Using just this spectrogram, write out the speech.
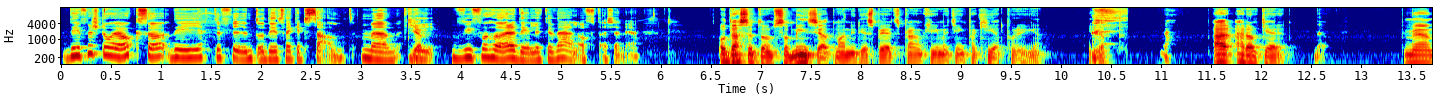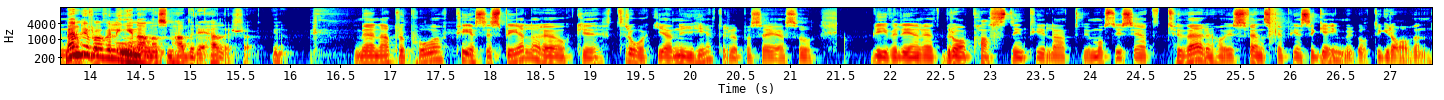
det förstår jag också. Det är jättefint och det är säkert sant. Men Ja. vi, vi får höra det lite väl ofta känner jag. Och dessutom så minns jag att man i det spelet sprang omkring med ett gäng paket på ryggen. Japp. I, I don't get it. Men, Men det var väl apropå- ingen annan som hade det heller. Så, you know. Men apropå PC-spelare och eh, tråkiga nyheter, jag på att säga, så blir väl det en rätt bra passning till att vi måste ju säga att tyvärr har ju svenska PC-gamer gått i graven.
